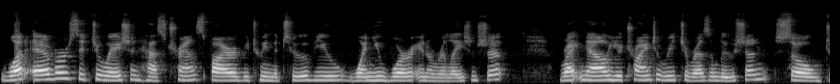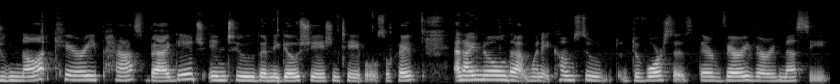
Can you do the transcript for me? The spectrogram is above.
whatever situation has transpired between the two of you when you were in a relationship right now you're trying to reach a resolution. So do not carry past baggage into the negotiation tables okay? And i know that when it comes to divorces they're very very messy.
